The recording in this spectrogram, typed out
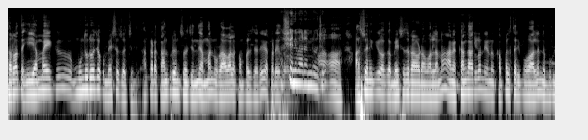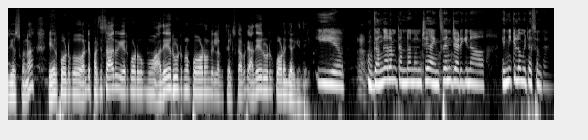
తర్వాత ఈ అమ్మాయికి ముందు రోజు ఒక మెసేజ్ వచ్చింది. అక్కడ కాన్ఫరెన్స్ వచ్చింది అమ్మ నువ్వు రావాలా కంపల్సరీ? అక్కడ శనివారం రోజు. అశ్వినికి ఒక మెసేజ్ రావడం వలన ఆమె కంగారులో నేను కంపల్సరీ పోవాలని బుక్ చేసుకున్నా. ఎయిర్పోర్ట్కు అంటే ప్రతిసారి ఎయిర్పోర్ట్కు అదే రూట్కు పోవడం వీళ్ళకి తెలుసు కాబట్టి అదే రూట్కి పోవడం జరిగింది. ఈ గంగారం తండా నుంచి ఆ ఇన్సిడెంట్ జరిగిన ఎన్ని కిలోమీటర్స్ ఉంటాయండి ఎ-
